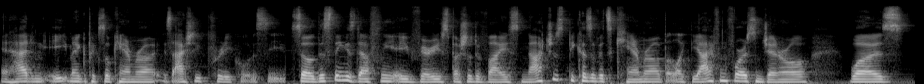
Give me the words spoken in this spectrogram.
and had an 8 megapixel camera is actually pretty cool to see. So this thing is definitely a very special device, not just because of its camera, but like the iPhone 4S in general was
